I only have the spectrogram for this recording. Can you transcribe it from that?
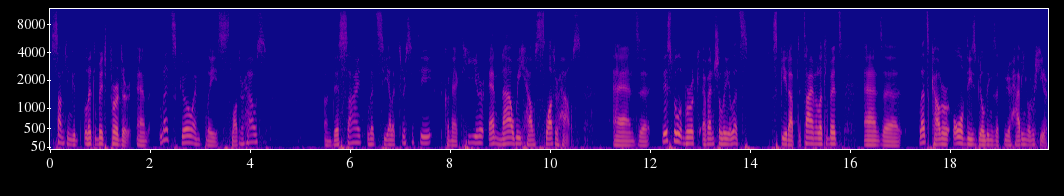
something a little bit further and let's go and place slaughterhouse. On this side let's see electricity connect here and now we have slaughterhouse. And uh, this will work eventually. Let's speed up the time a little bit and uh, let's cover all of these buildings that we are having over here.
